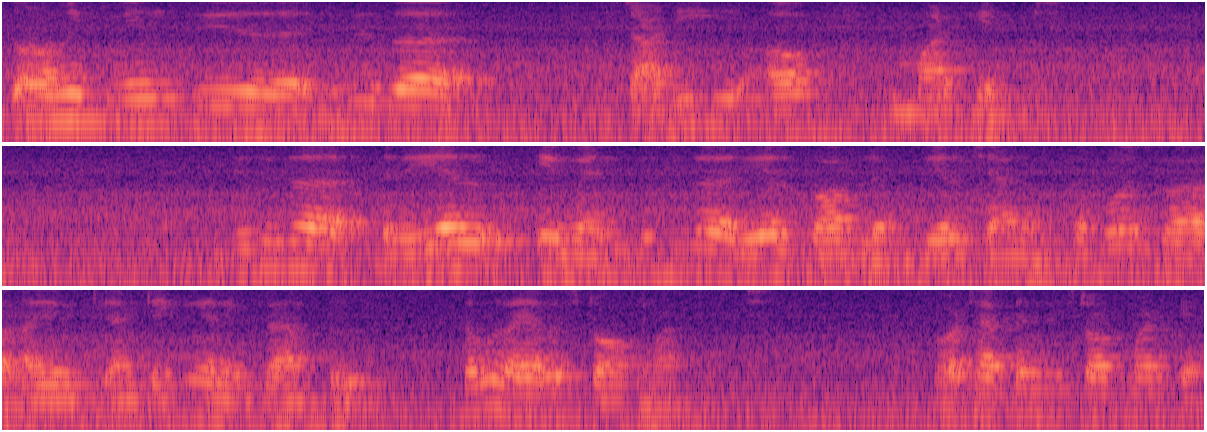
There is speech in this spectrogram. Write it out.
Economics means uh, this is a study of market. This is a real event. This is a real problem real challenge. Suppose uh, I, am, I am taking an example suppose i have a stock market. What happens in stock market?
